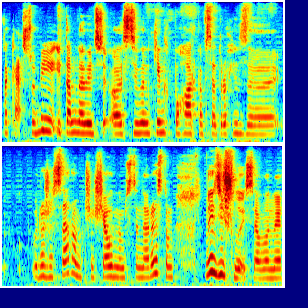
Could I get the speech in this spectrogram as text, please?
таке собі. І там навіть е, Стівен Кінг погаркався трохи з режисером чи ще одним сценаристом. Не зійшлися вони.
